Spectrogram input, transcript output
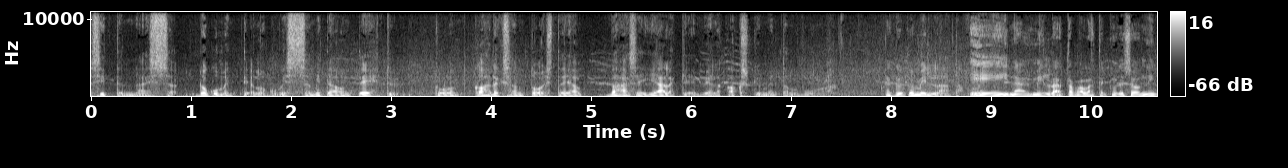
sitten näissä dokumenttielokuvissa, mitä on tehty tuolla 18 ja vähän sen jälkeen vielä 20-luvulla? Näkyykö millään tavalla? Ei näy millään tavalla, että kyllä se on niin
